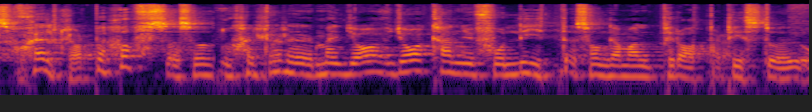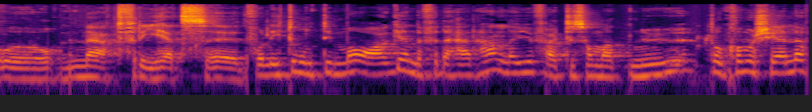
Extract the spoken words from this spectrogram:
som självklart behövs. Alltså, självklart men jag, jag kan ju få lite som gammal piratpartist och, och, och nätfrihets... Eh, få lite ont i magen. För det här handlar ju faktiskt om att nu de kommersiella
